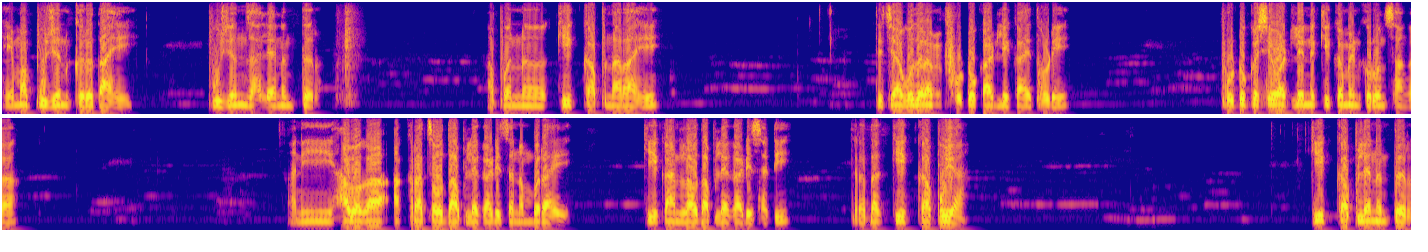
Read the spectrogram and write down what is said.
हेमा पूजन करत आहे. पूजन झाल्यानंतर आपण केक कापणार आहे. त्याच्या अगोदर आम्ही फोटो काढले काय थोडे. फोटो कसे वाटले नक्की कमेंट करून सांगा. आणि हा बघा अकरा चौदा आपल्या गाडीचा नंबर आहे. केक आणला होता आपल्या गाडीसाठी. तर आता केक कापूया. केक कापल्यानंतर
